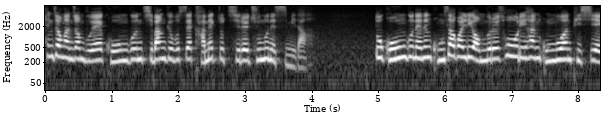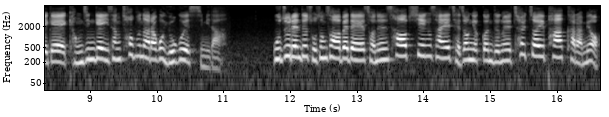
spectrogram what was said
행정안전부에 고흥군 지방교부세 감액 조치를 주문했습니다. 또 고흥군에는 공사관리 업무를 소홀히 한 공무원 B씨에게 경징계 이상 처분하라고 요구했습니다. 우주랜드 조성 사업에 대해서는 사업 시행사의 재정 여건 등을 철저히 파악하라며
